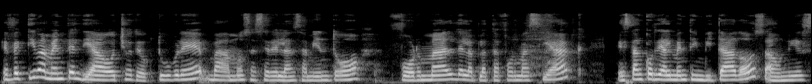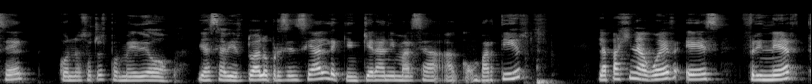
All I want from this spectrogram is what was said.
Efectivamente, el día 8 de octubre vamos a hacer el lanzamiento formal de la plataforma SIAC. Están cordialmente invitados a unirse con nosotros por medio ya sea virtual o presencial de quien quiera animarse a, a compartir. La página web es frinert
